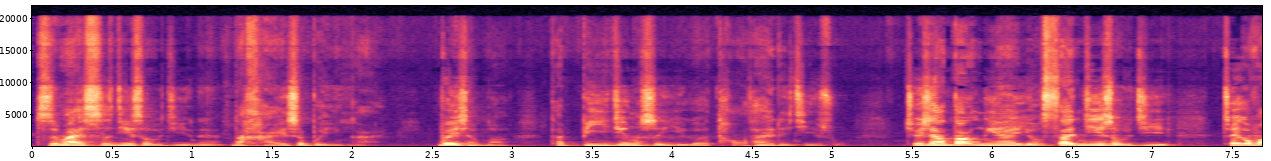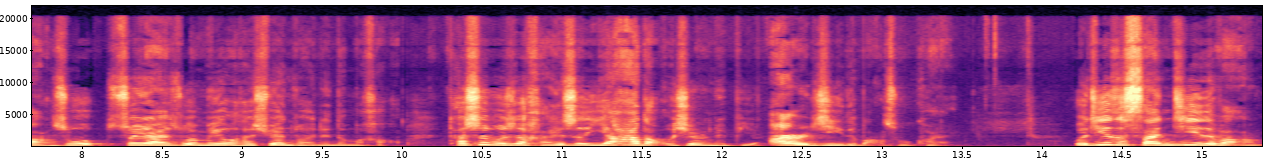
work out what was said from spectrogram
只买四 G 手机呢？那还是不应该。为什么？它毕竟是一个淘汰的技术。就像当年有三 G 手机，这个网速虽然说没有它宣传的那么好，它是不是还是压倒性的比二 G 的网速快？我记得三 G 的网，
